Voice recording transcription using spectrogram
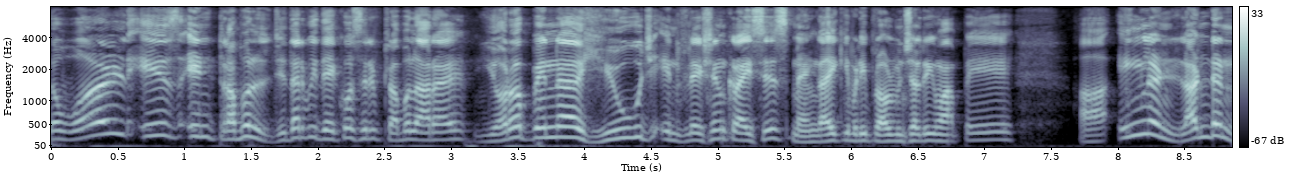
the world is in trouble जिधर भी देखो, सिर्फ़ ट्रबल आ रहा है। Europe in huge inflation crisis महँगाई की बड़ी प्रॉब्लम चल रही है वहाँ पे। इंग्लैंड लंदन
